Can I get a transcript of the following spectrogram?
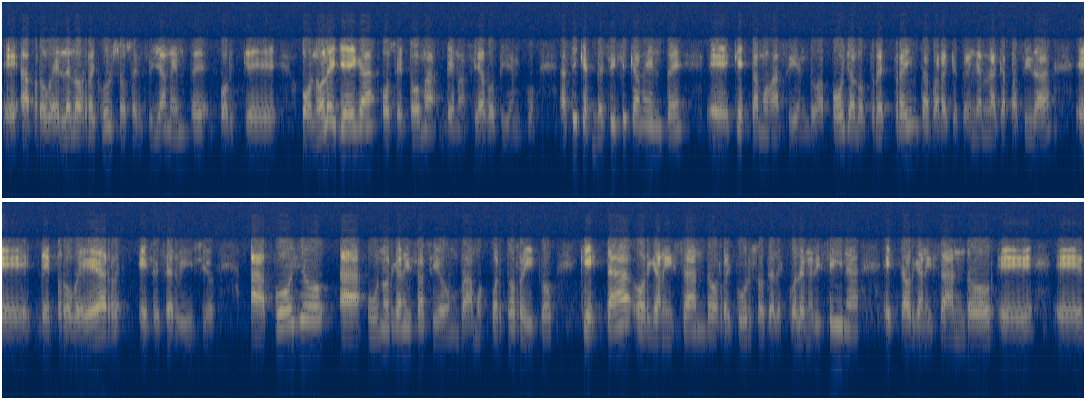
eh, a proveerle los recursos sencillamente porque o no le llega o se toma demasiado tiempo. Así que específicamente, eh, ¿qué estamos haciendo? Apoyo a los 330 para que tengan la capacidad eh, de proveer ese servicio apoyo a una organización, Vamos Puerto Rico, que está organizando recursos de la Escuela de Medicina, está organizando eh, eh,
